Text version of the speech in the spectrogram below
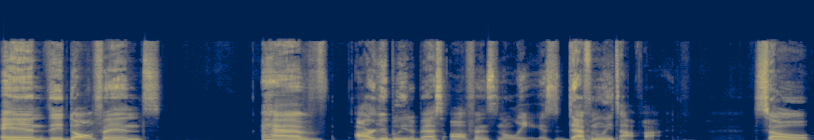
And the Dolphins have arguably the best offense in the league. It's definitely top five. So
